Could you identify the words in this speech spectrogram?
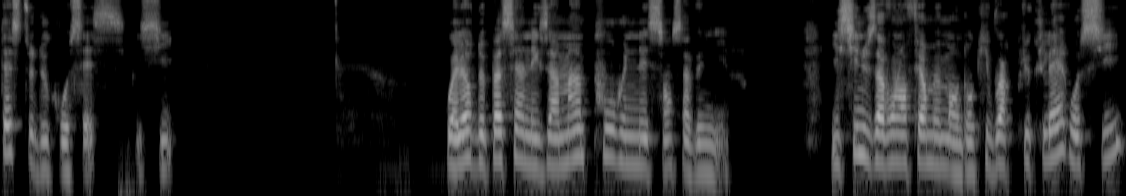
tests de grossesse ici. Ou alors de passer un examen pour une naissance à venir. Ici, nous avons l'enfermement. Donc, y voir plus clair aussi,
